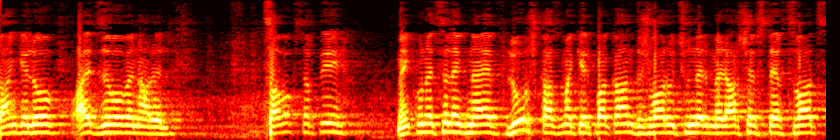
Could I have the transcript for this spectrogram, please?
զանգելով այդ ձևով են արել։ Ցավոք սրտի մենք ունեցել ենք նաև լուրջ կազմակերպական դժվարություններ մեր արժեվ ստեղծված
